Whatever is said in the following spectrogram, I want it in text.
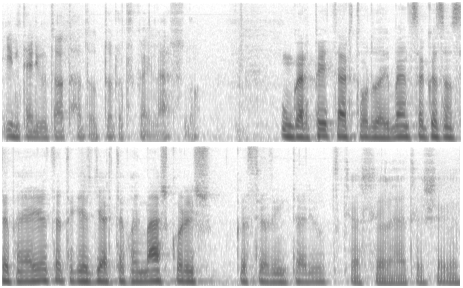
interjút adhatott Torockai László. Ungár Péter, Tordai Bence, köszönöm szépen, hogy eljöttetek, és gyertek, hogy máskor is. Köszönöm az interjút. Köszönöm a lehetőséget.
